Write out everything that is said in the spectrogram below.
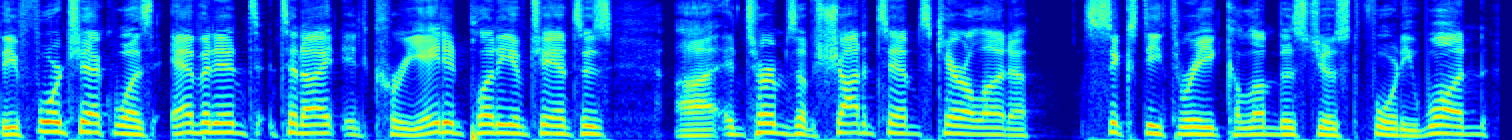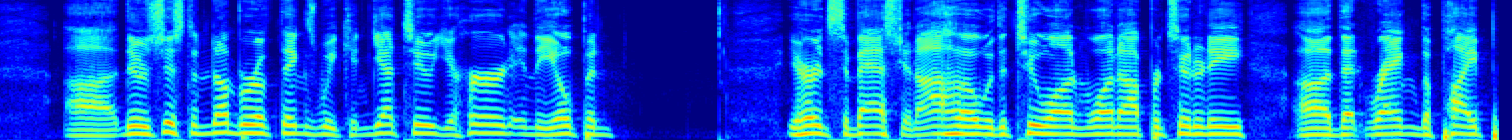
the forecheck was evident tonight. It created plenty of chances. Uh, in terms of shot attempts, Carolina 63, Columbus just 41. Uh, there's just a number of things we can get to. You heard in the open, you heard Sebastian Aho with a two on one opportunity uh, that rang the pipe.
